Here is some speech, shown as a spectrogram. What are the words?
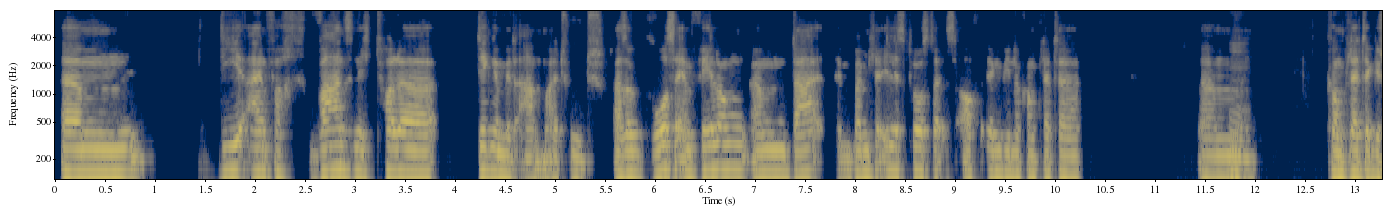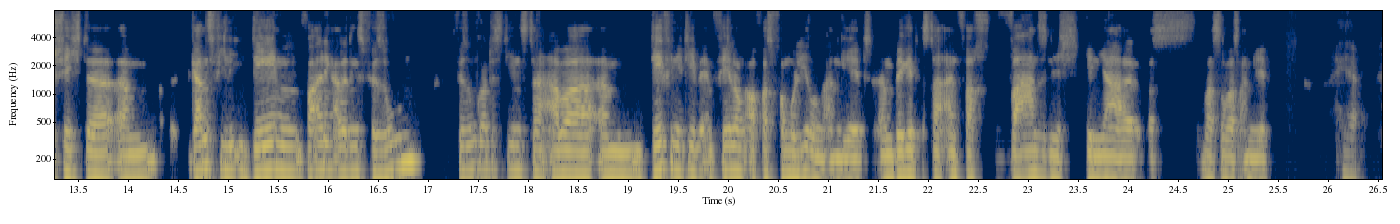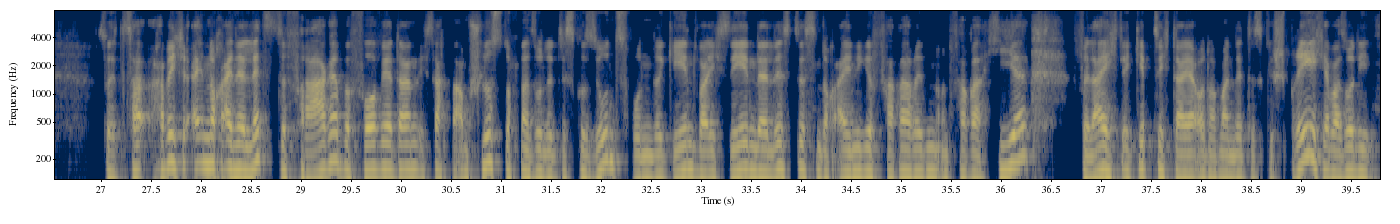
ähm, die einfach wahnsinnig tolle Dinge mit Abendmahl tut. Also große Empfehlung. Ähm, da beim Michaeliskloster ist auch irgendwie eine komplette, ähm, hm. komplette Geschichte. Ähm, ganz viele Ideen, vor allen Dingen allerdings für Zoom für Zoom-Gottesdienste, aber ähm, definitive Empfehlung auch was Formulierung angeht. Ähm, Birgit ist da einfach wahnsinnig genial, was, was sowas angeht. Ja. So, jetzt habe ich noch eine letzte Frage, bevor wir dann, ich sage mal, am Schluss noch mal so eine Diskussionsrunde gehen, weil ich sehe in der Liste sind noch einige Pfarrerinnen und Pfarrer hier. Vielleicht ergibt sich da ja auch noch mal ein nettes Gespräch, aber so die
